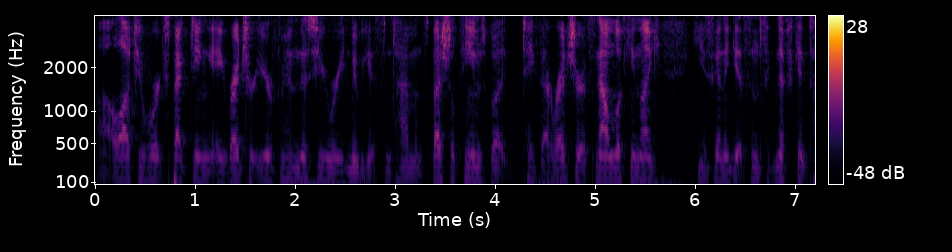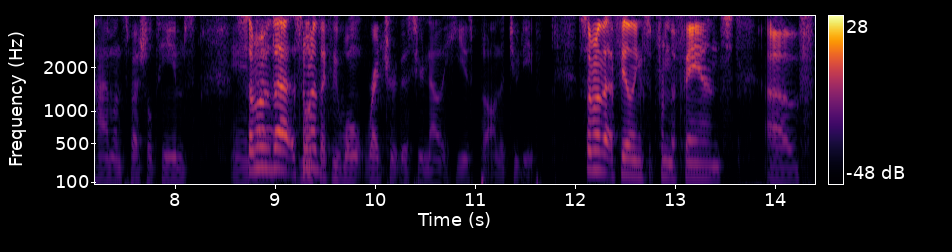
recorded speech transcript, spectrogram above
Uh, a lot of people were expecting a redshirt year from him this year, where he'd maybe get some time on special teams, but take that redshirt. It's now looking like he's going to get some significant time on special teams. And, some of that, uh, some most of, likely won't redshirt this year now that he is put on the two deep. Some of that feelings from the fans of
